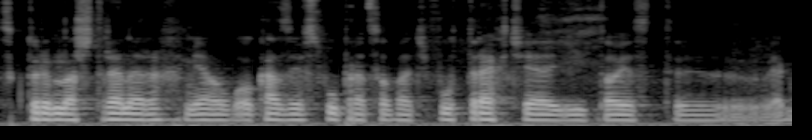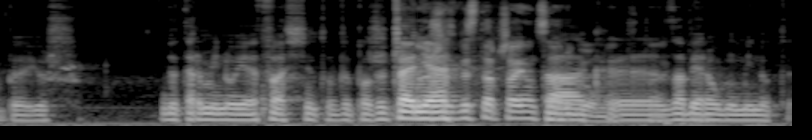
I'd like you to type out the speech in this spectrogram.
z którym nasz trener miał okazję współpracować w Utrechcie i to jest y, jakby już determinuje właśnie to To wypożyczenie. jest wystarczający Tak, argument. e, Tak. zabierał mu minuty.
